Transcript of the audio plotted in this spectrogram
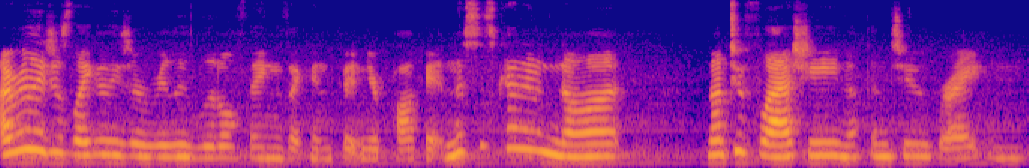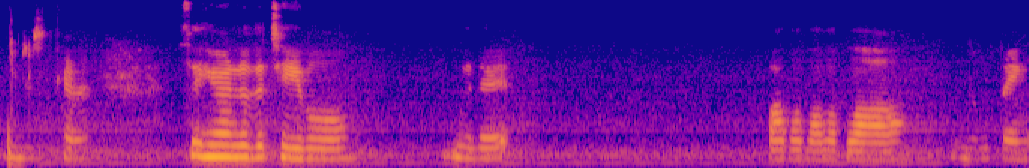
I really just like that these are really little things that can fit in your pocket. And this is kind of not, not too flashy, nothing too bright. And you can just kind of sit here under the table with it. Blah, blah, blah, blah, blah. Little thing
